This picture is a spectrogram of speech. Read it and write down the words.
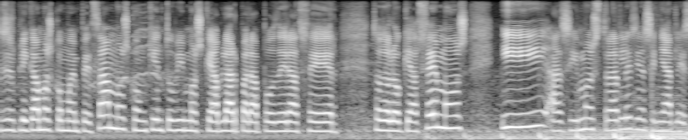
les explicamos cómo empezamos, con quién tuvimos que hablar para poder hacer todo lo que hacemos y así mostrarles y enseñarles.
